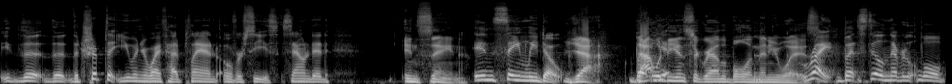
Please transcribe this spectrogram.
the the the trip that you and your wife had planned overseas sounded Insane. insanely dope. Yeah. That would be Instagrammable in many ways. Right, but still never. Well,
